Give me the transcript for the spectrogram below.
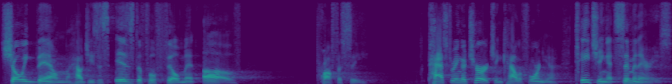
showing them how Jesus is the fulfillment of prophecy. Pastoring a church in California, teaching at seminaries.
